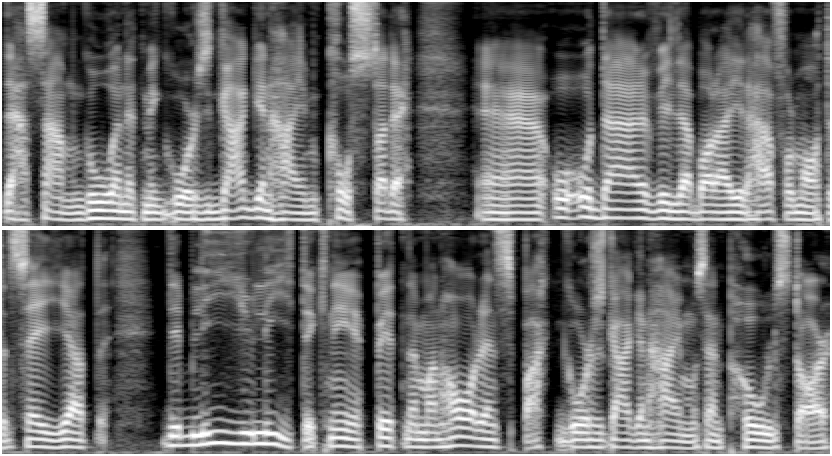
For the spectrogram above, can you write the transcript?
det här samgåendet med Gors Guggenheim kostade. Eh, och, och, där vill jag bara i det här formatet säga att det blir ju lite knepigt när man har en SPAC, Gors Guggenheim och sen Polestar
